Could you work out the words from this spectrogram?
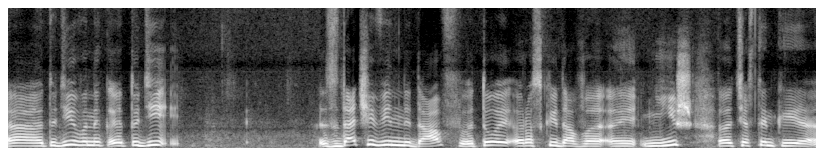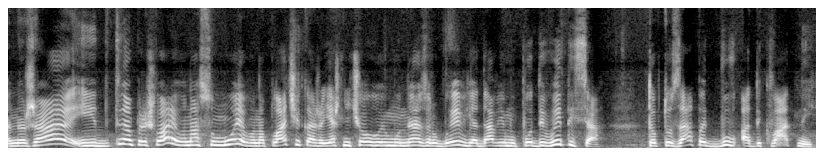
Е, тоді виник, е, тоді Здачі він не дав, той розкидав е, ніж, е, частинки ножа, і дитина прийшла, і вона сумує, вона плаче, каже: Я ж нічого йому не зробив, я дав йому подивитися. Тобто запит був адекватний,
